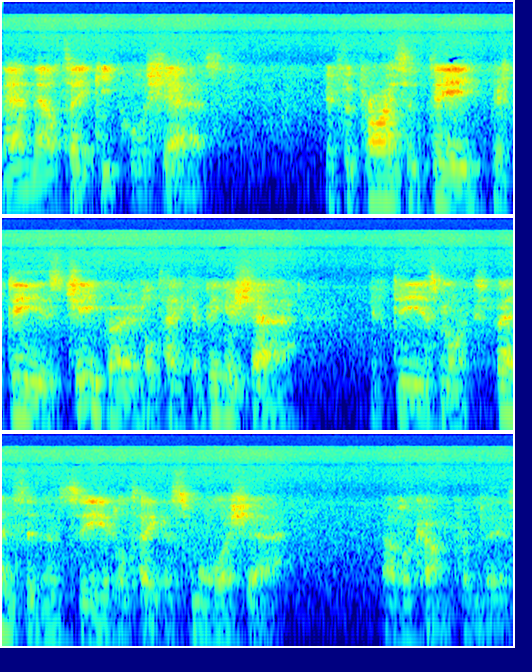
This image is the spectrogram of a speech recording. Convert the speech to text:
then they'll take equal shares. If the price of D, if D is cheaper, it'll take a bigger share, If D is more expensive than C, it'll take a smaller share. That'll come from this.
